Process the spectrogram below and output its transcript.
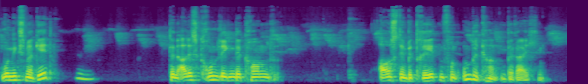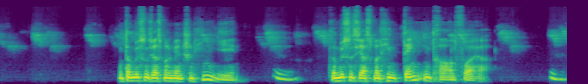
wo nichts mehr geht. Mhm. Denn alles Grundlegende kommt aus dem Betreten von unbekannten Bereichen. Und da müssen sie erstmal Menschen hingehen. Mhm. Da müssen sie erstmal hindenken trauen vorher. Mhm.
